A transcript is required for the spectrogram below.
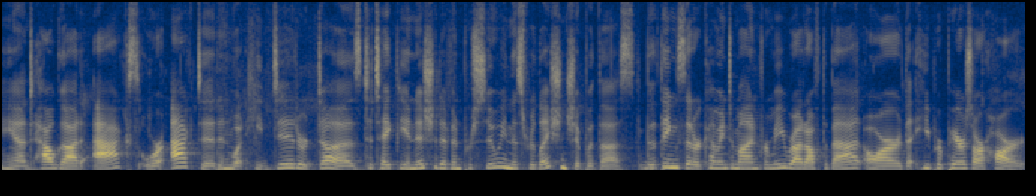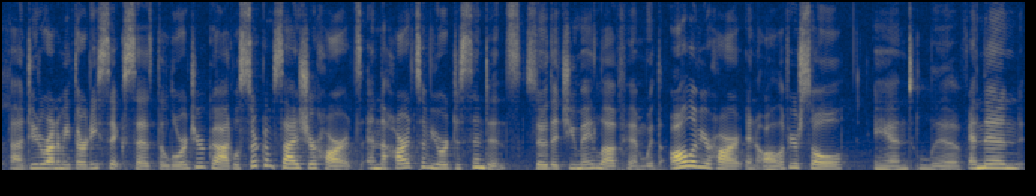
and how God acts or acted and what he did or does to take the initiative in pursuing this relationship with us. The things that are coming to mind for me right off the bat are that he prepares our heart. Uh, Deuteronomy 36 says, The Lord your God will circumcise your hearts and the hearts of your descendants, so that you may love him with all of your heart and all of your soul and live. And then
